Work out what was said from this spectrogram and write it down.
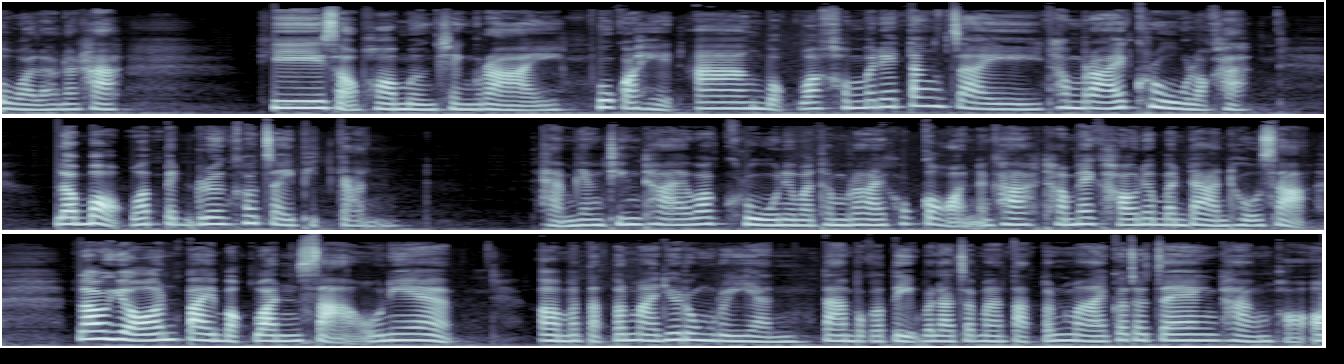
ตัวแล้วนะคะที่สพเมืองเชียงราย ผู้ก่อเหตุอ้างบอกว่าเขาไม่ได้ตั้งใจทำร้ายครูหรอกค่ะ แล้วบอกว่าเป็นเรื่องเข้าใจผิดกัน แถมยังทิ้งท้ายว่าครูเนี่ยมาทำร้ายเขาก่อนนะคะทำให้เขาเนี่ยบันดาลโทสะเล่าย้อนไปบอกวันเสาร์เนี่ยมาตัดต้นไม้ที่โรงเรียน ตามปกติเวลาจะมาตัดต้นไม้ก็จะแจ้งทางผอ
